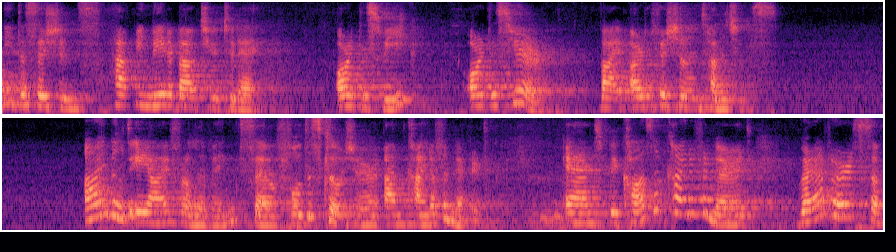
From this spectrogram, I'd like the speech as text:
many decisions have been made about you today, or this week, or this year by artificial intelligence? I build AI for a living, so full disclosure, I'm kind of a nerd. And because I'm kind of a nerd, wherever some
